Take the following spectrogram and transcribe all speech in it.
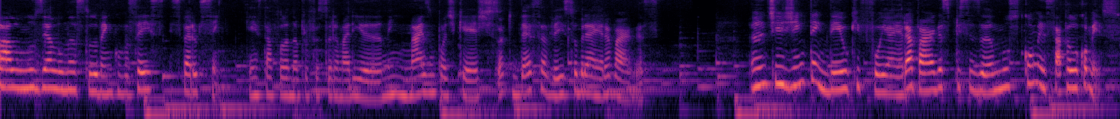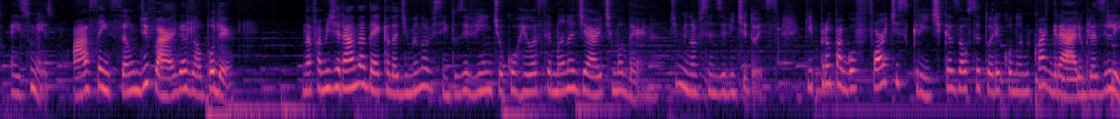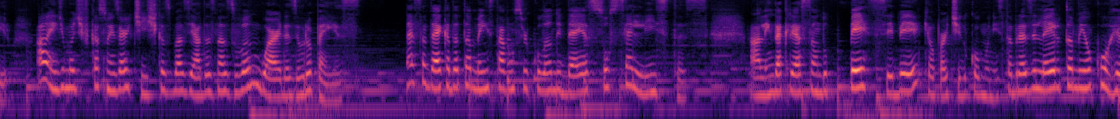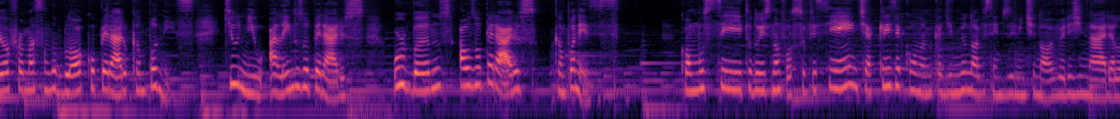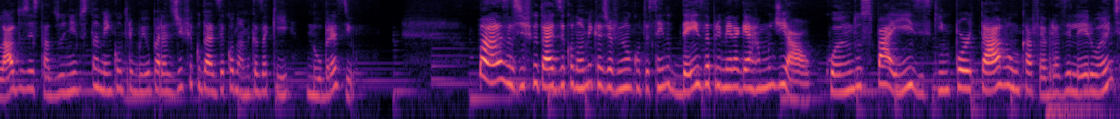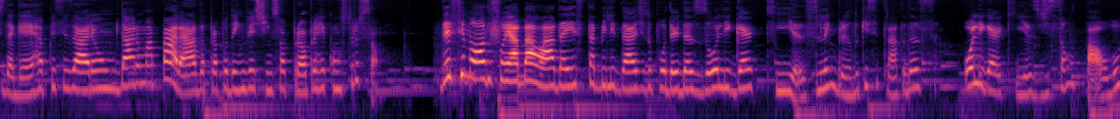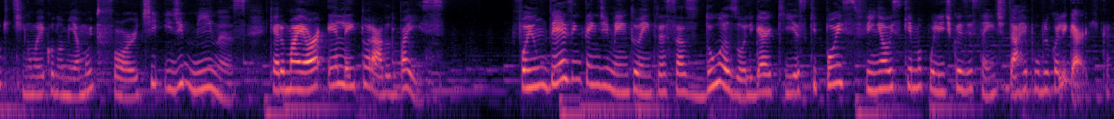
Olá, alunos e alunas, tudo bem com vocês? Espero que sim. Quem está falando é a professora Mariana em mais um podcast, só que dessa vez sobre a Era Vargas. Antes de entender o que foi a Era Vargas, precisamos começar pelo começo. É isso mesmo, a ascensão de Vargas ao poder. Na famigerada década de 1920 ocorreu a Semana de Arte Moderna, de 1922, que propagou fortes críticas ao setor econômico agrário brasileiro, além de modificações artísticas baseadas nas vanguardas europeias. Nessa década também estavam circulando ideias socialistas. Além da criação do PCB, que é o Partido Comunista Brasileiro, também ocorreu a formação do Bloco Operário Camponês, que uniu, além dos operários urbanos aos operários camponeses. Como se tudo isso não fosse suficiente, a crise econômica de 1929, originária lá dos Estados Unidos, também contribuiu para as dificuldades econômicas aqui no Brasil. Mas as dificuldades econômicas já vinham acontecendo desde a Primeira Guerra Mundial, quando os países que importavam o café brasileiro antes da guerra precisaram dar uma parada para poder investir em sua própria reconstrução. Desse modo, foi abalada a estabilidade do poder das oligarquias. Lembrando que se trata das oligarquias de São Paulo, que tinha uma economia muito forte, e de Minas, que era o maior eleitorado do país. Foi um desentendimento entre essas duas oligarquias que pôs fim ao esquema político existente da República Oligárquica.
